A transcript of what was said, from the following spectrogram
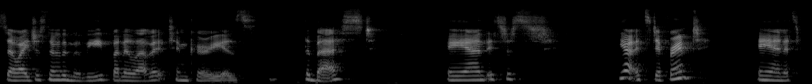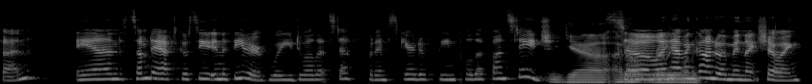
so I just know the movie, but I love it. Tim Curry is the best. And it's just, yeah, it's different and it's fun. And someday I have to go see it in the theater where you do all that stuff, but I'm scared of being pulled up on stage. yeah. I so don't I haven't wanna, gone to a midnight showing.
